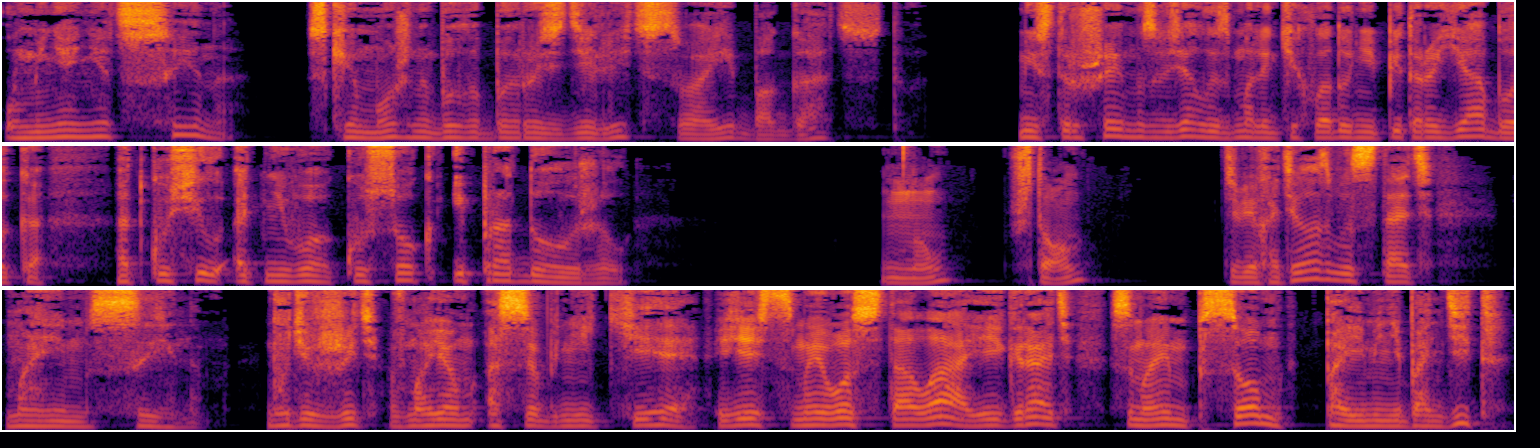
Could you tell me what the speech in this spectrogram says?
у меня нет сына, с кем можно было бы разделить свои богатства. Мистер Шеймс взял из маленьких ладоней Питера яблоко, откусил от него кусок и продолжил. «Ну, что? Тебе хотелось бы стать моим сыном? Будешь жить в моем особняке, есть с моего стола и играть с моим псом по имени Бандит?»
